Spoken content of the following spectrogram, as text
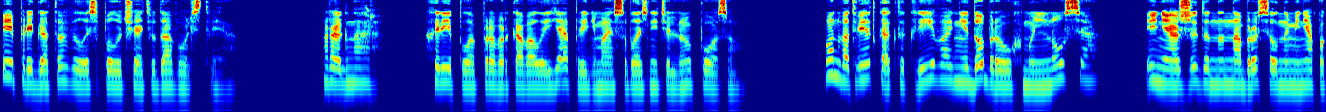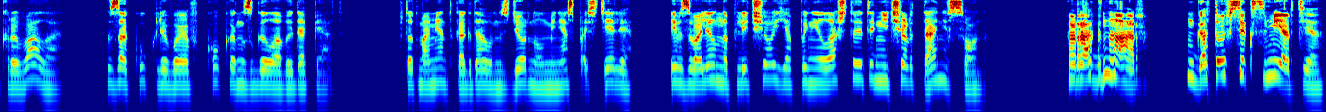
и приготовилась получать удовольствие. «Рагнар», — хрипло проворковала я, принимая соблазнительную позу. Он в ответ как-то криво, недобро ухмыльнулся и неожиданно набросил на меня покрывало, закукливая в кокон с головы до пят. В тот момент, когда он сдернул меня с постели и взвалил на плечо, я поняла, что это ни черта не сон. «Рагнар, готовься к смерти!»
